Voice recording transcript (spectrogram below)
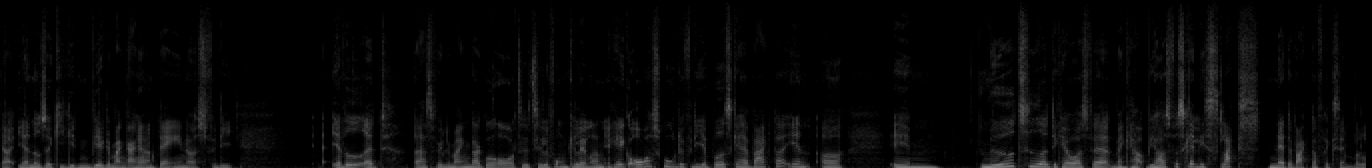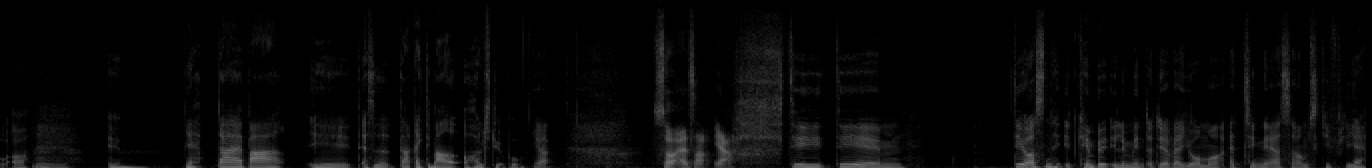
Jeg, jeg er nødt til at kigge i den virkelig mange gange ja. Om dagen også, fordi jeg ved, at der er selvfølgelig mange, der er gået over til telefonkalenderen. Jeg kan ikke overskue det, fordi jeg både skal have vagter ind og øhm, mødetider. Det kan jo også være, man kan, vi har også forskellige slags nattevagter for eksempel. Og, Mm. øhm, ja, der er bare, øh, altså, der er rigtig meget at holde styr på. Ja. Så altså, ja, det, det, øhm, det er også sådan et kæmpe element af det at være jordmor, at tingene er så omskiftelige. Ja.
